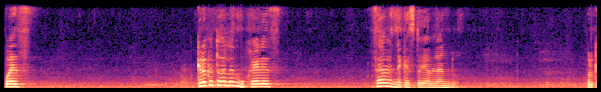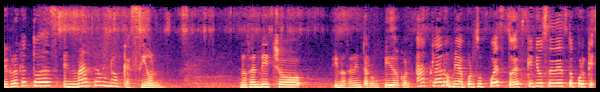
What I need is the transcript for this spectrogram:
Pues creo que todas las mujeres saben de qué estoy hablando. Porque creo que todas, en más de una ocasión, nos han dicho y nos han interrumpido con, ah, claro, mira, por supuesto, es que yo sé de esto porque...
